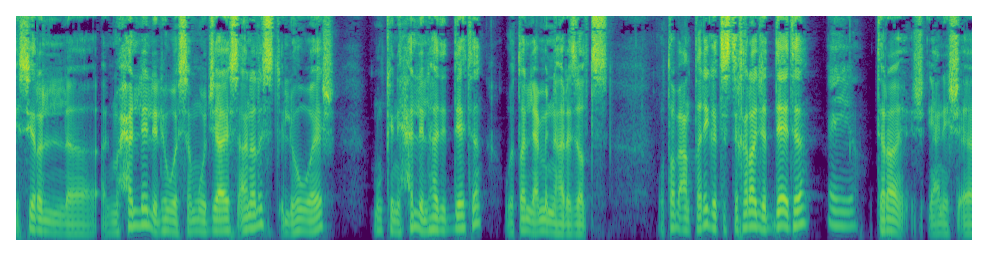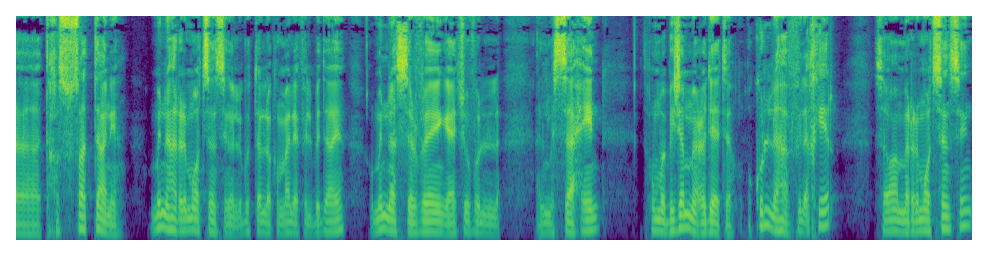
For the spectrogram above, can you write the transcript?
يصير ال- المحلل اللي هو يسموه GIS analyst اللي هو إيش؟ ممكن يحلل هذه ال data ويطلع منها results وطبعا طريقة استخراج ال data أيوه ترى يعني آه، تخصصات تانية منها ال remote sensing اللي قلت لكم عليه في البداية ومنها ال surveying يعني تشوفوا ال- المساحين هم بيجمعوا data وكلها في الأخير سواء من remote sensing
